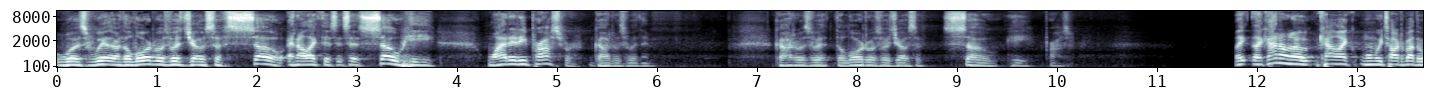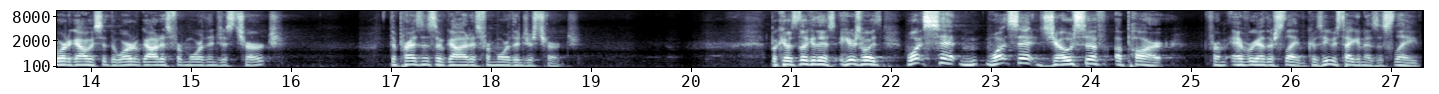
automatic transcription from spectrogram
was with, or the Lord was with Joseph, so, and I like this, it says, so he, why did he prosper? God was with him. God was with, the Lord was with Joseph, so he prospered. Like, like I don't know, kind of like when we talked about the Word of God, we said the Word of God is for more than just church. The presence of God is for more than just church. Because look at this. Here's what what set what set Joseph apart from every other slave because he was taken as a slave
